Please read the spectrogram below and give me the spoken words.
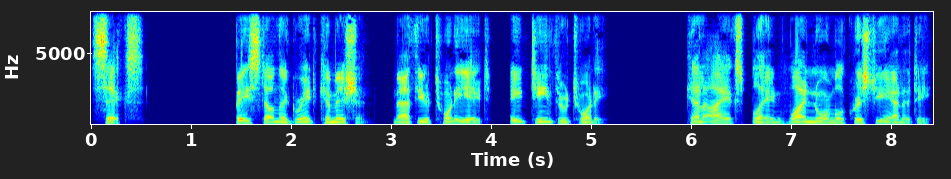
6. Based on the Great Commission, Matthew 28 18 through 20, can I explain why normal Christianity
